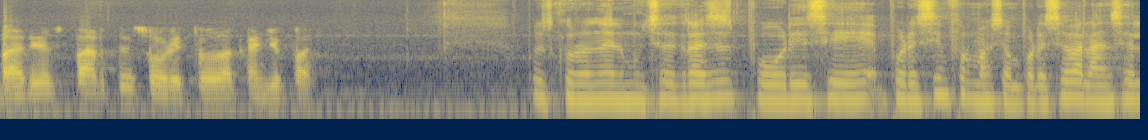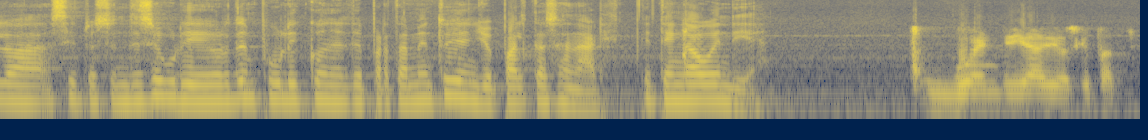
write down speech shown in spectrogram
varias partes, sobre todo acá en Yopal. Pues coronel, muchas gracias por ese por esa información, por ese balance de la situación de seguridad y orden público en el departamento y en Yopal Casanare. Que tenga buen día. Buen día, Dios y patria.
